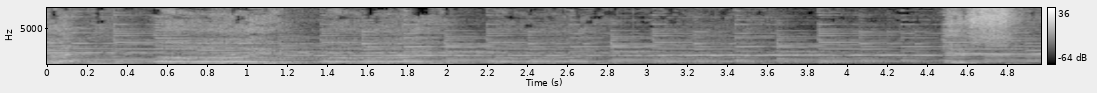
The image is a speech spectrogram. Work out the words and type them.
oh oy, oy, oy.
